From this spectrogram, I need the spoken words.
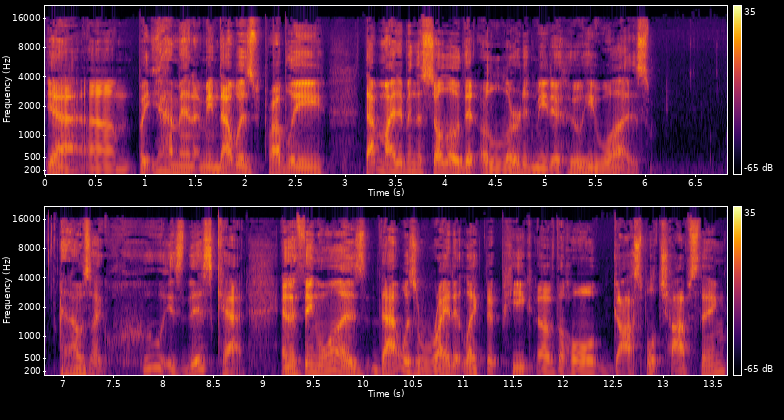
yeah, um, but yeah, man. I mean, that was probably that might have been the solo that alerted me to who he was, and I was like, "Who is this cat?" And the thing was, that was right at like the peak of the whole gospel chops thing,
